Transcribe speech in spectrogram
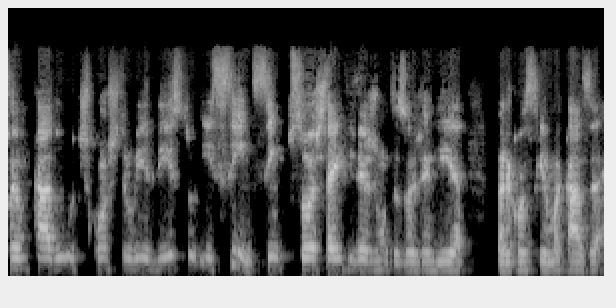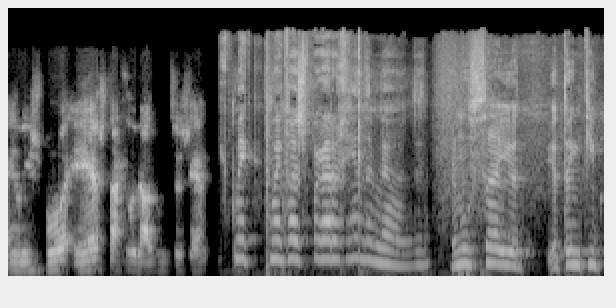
foi um bocado o desconstruir disso. E sim, cinco pessoas têm que viver juntas hoje em dia para conseguir uma casa em Lisboa. É esta a realidade de muita gente. Como é, como é que vais pagar a renda, meu? Eu não sei, eu, eu tenho tipo.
